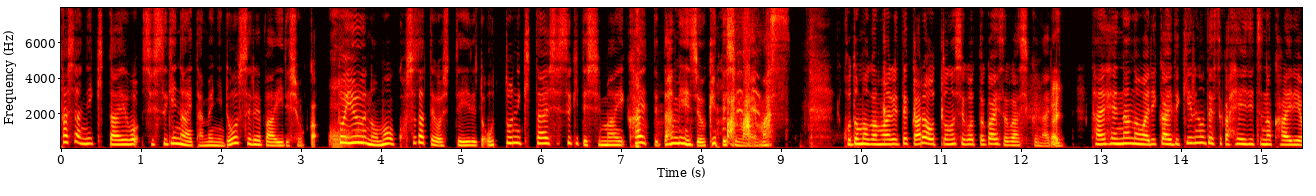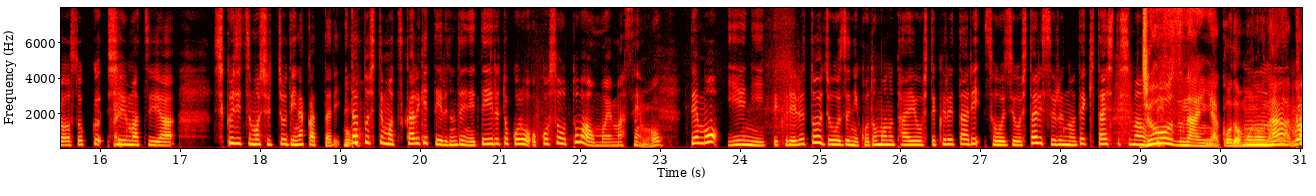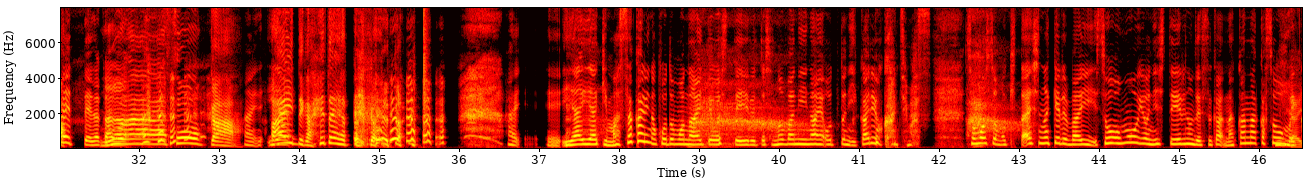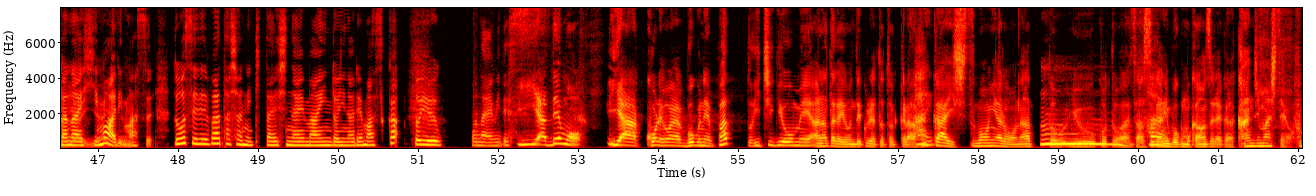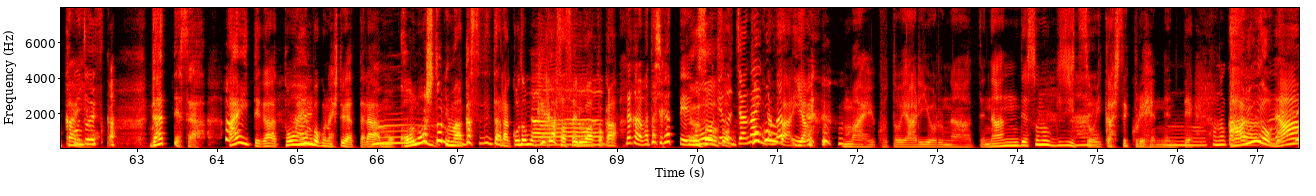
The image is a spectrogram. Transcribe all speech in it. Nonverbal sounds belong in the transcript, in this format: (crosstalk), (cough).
他者に期待をしすぎないためにどうすればいいでしょうか？おというのも子育てをしていると夫に期待しすぎてしまい (laughs) かえってダメージを受けてしまいます。子供が生まれてから夫の仕事が忙しくなり、はい。大変なのは理解できるのですが平日の帰りは遅く週末や祝日も出張でいなかったり、お。いたとしても疲れ切っているので寝ているところを起こそうとは思えません。おでも家に行ってくれると上手に子供の対応をしてくれたり掃除をしたりするので期待してしまう上手なんや子供のな。うわうん帰ってだうから。わーそうか、(laughs) はい、いや。相手が下手やったら帰ったはい、えー、イヤイヤ期真っ盛りの子供の相手をしているとその場にいない夫に怒りを感じます。(laughs) そもそも期待しなければいい。そう思うようにしているのですがなかなかそうもいかない日もあります。どうすれば他者に期待しないマインドになれますか？というお悩みです。いやでもいやこれは僕ねパッと一行目あなたが呼んでくれた時からはい。深い質問やろうなということはさすがはい。に僕もカウンセラーやから感じましたよ。深いよ。本当ですか？だってさ相手が当変木な人やったら、はい。もうこの人に任せてたら子供怪我させるわとか。だから私がって思うけどじゃないんだなっていう。うまいことやりよるなってなんでその技術を生かしてくれへんねんって、あるよな。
